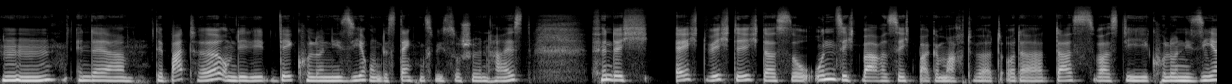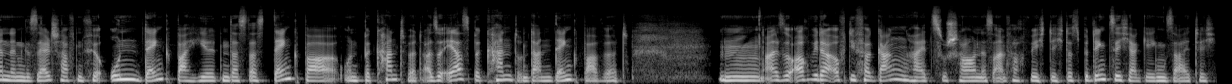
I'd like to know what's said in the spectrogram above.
Mhm. In der Debatte um die Dekolonisierung des Denkens, wie es so schön heißt, finde ich echt wichtig, dass so Unsichtbares sichtbar gemacht wird oder das, was die kolonisierenden Gesellschaften für undenkbar hielten, dass das denkbar und bekannt wird. Also erst bekannt und dann denkbar wird. Mm, also auch wieder auf die Vergangenheit zu schauen, ist einfach wichtig. Das bedingt sich ja gegenseitig.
